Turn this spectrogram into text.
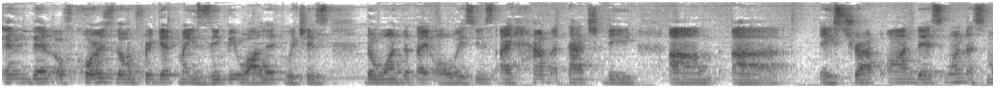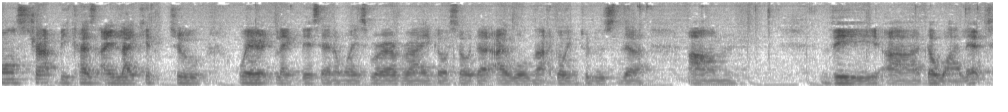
And then of course don't forget my zippy wallet which is the one that i always use. I have attached the um, uh, a strap on this one a small strap because i like it to wear it like this anyways wherever i go so that i will not going to lose the um, the uh, the wallet.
